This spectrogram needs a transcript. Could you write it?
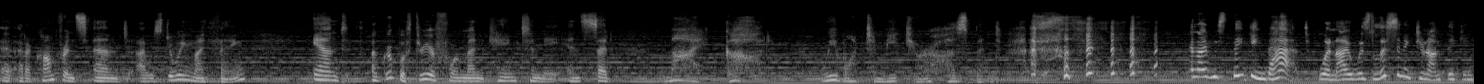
at a conference and I was doing my thing. And a group of three or four men came to me and said, My God, we want to meet your husband. and I was thinking that when I was listening to you, I'm thinking,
